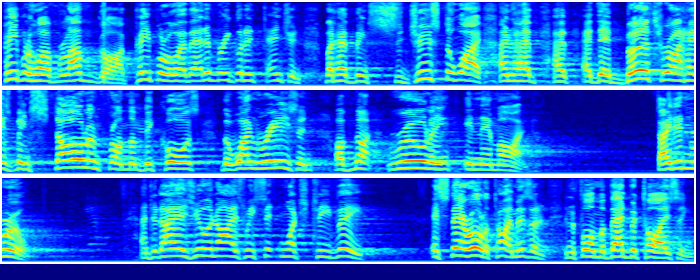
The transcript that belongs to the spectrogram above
People who have loved God, people who have had every good intention, but have been seduced away and have, have, have their birthright has been stolen from them because the one reason of not ruling in their mind. They didn't rule. And today, as you and I, as we sit and watch TV, it's there all the time, isn't it? In the form of advertising.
